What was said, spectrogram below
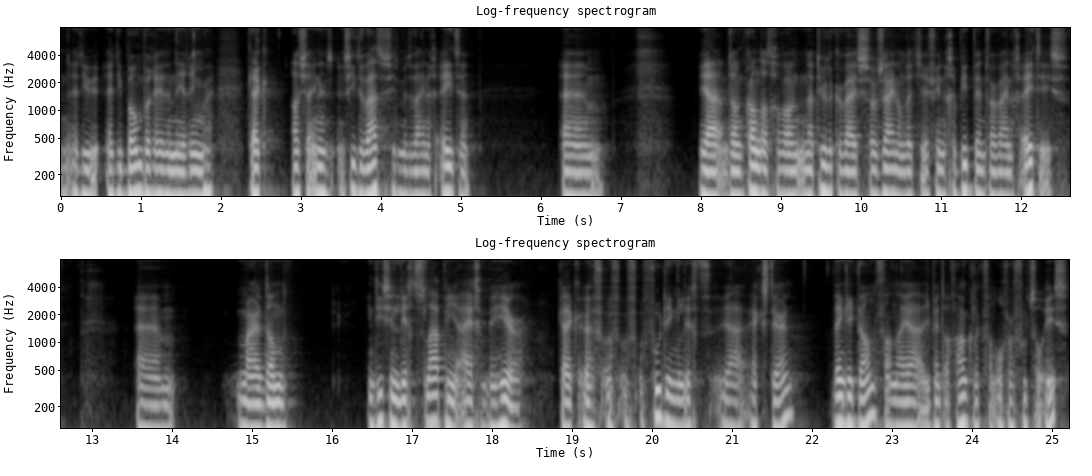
een Eddie, Eddie Boom beredenering. Maar kijk, als je in een, situatie zit met weinig eten... Ehm, ja, dan kan dat gewoon natuurlijkerwijs zo zijn... omdat je even in een gebied bent waar weinig eten is. Um, maar dan, in die zin ligt slaap in je eigen beheer. Kijk, uh, voeding ligt ja, extern, denk ik dan. Van, nou ja, je bent afhankelijk van of er voedsel is...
